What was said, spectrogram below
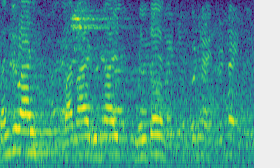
थैंक यू भाई बाय बाय गुड नाइट मिलते हैं। गुड नाइट गुड नाइट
